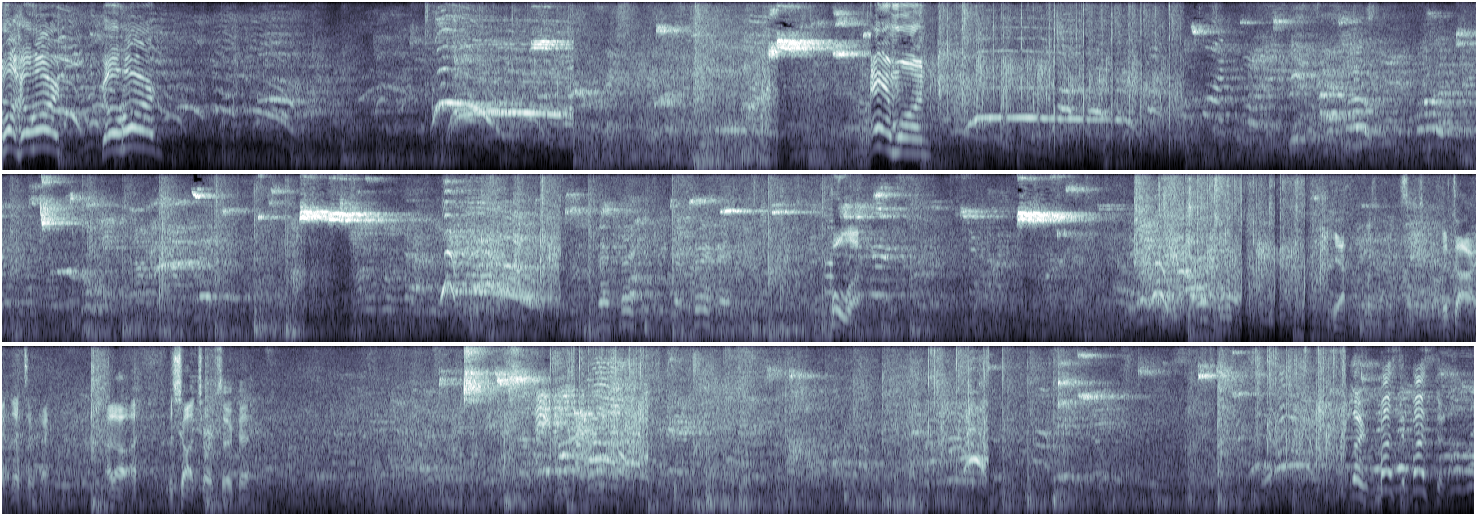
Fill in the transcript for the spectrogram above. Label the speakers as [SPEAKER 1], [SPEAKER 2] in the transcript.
[SPEAKER 1] Come on, go hard. Go hard. And one. Pull up. Yeah. It's all right. That's okay. I know I, the shot chart's okay. Look, bust it, bust it.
